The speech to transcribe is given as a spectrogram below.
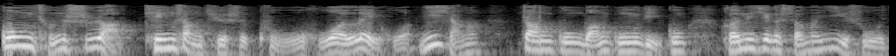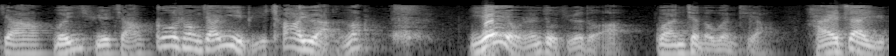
工程师啊，听上去是苦活累活。你想啊。张工、王工、李工和那些个什么艺术家、文学家、歌唱家一比，差远了。也有人就觉得啊，关键的问题啊，还在于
